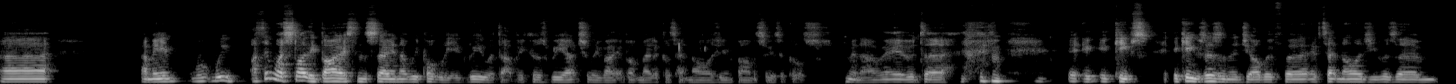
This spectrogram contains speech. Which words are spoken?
Uh, I mean, we I think we're slightly biased in saying that we probably agree with that because we actually write about medical technology and pharmaceuticals. You know, it would uh, it, it keeps it keeps us in the job if uh, if technology was um,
